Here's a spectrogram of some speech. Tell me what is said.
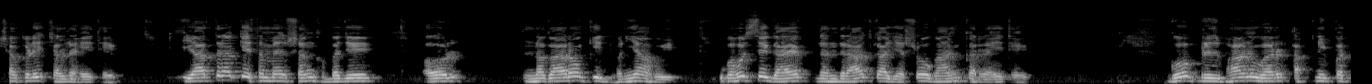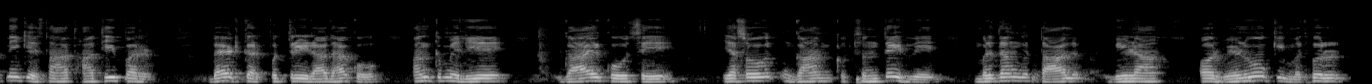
छकड़े चल रहे थे। यात्रा के समय शंख बजे और नगारों की ध्वनिया हुई। बहुत से गायक नंदराज का यशोगान कर रहे थे। गोप ब्रजभानुवर अपनी पत्नी के साथ हाथी पर बैठकर पुत्री राधा को अंक में लिए गाय को से यशोगान सुनते हुए मृदंग, ताल बीणा और वेणुओं की मधुर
